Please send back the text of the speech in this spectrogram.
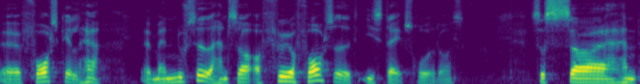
øh, forskel her, øh, men nu sidder han så og fører forsædet i statsrådet også. Så, så øh, han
